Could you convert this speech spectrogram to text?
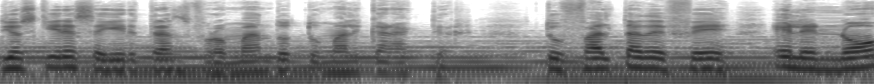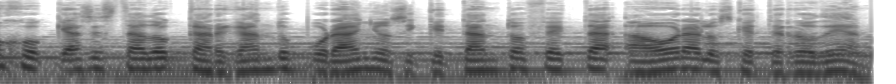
Dios quiere seguir transformando tu mal carácter, tu falta de fe, el enojo que has estado cargando por años y que tanto afecta ahora a los que te rodean.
